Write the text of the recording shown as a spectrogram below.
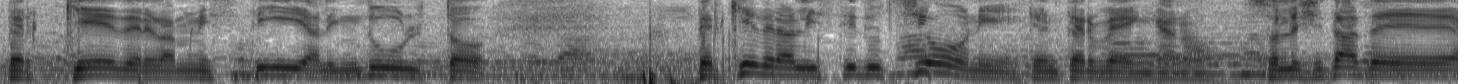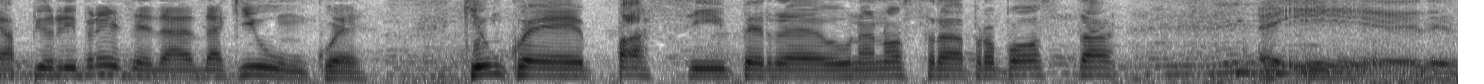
per chiedere l'amnistia, l'indulto per chiedere alle istituzioni che intervengano, sollecitate a più riprese da, da chiunque, chiunque passi per una nostra proposta eh,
